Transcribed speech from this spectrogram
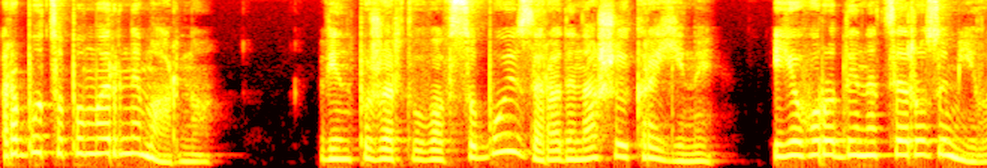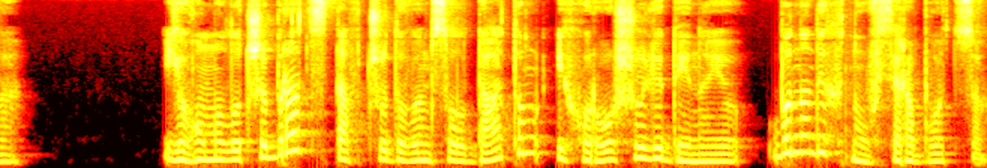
Рабоцо помер немарно. Він пожертвував собою заради нашої країни, і його родина це розуміла. Його молодший брат став чудовим солдатом і хорошою людиною, бо надихнувся Рабоцо.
